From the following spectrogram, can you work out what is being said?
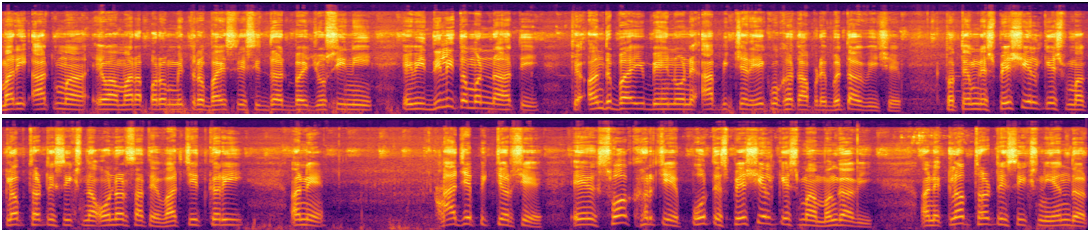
મારી આત્મા એવા મારા પરમ મિત્ર ભાઈ શ્રી સિદ્ધાર્થભાઈ જોશીની એવી દિલી તમન્ના હતી કે અંધભાઈ બહેનોને આ પિક્ચર એક વખત આપણે બતાવવી છે. તો તેમને સ્પેશિયલ કેસમાં ક્લબ થર્ટી સિક્સના ઓનર સાથે વાતચીત કરી અને આ જે પિક્ચર છે એ સ્વખર્ચે પોતે સ્પેશિયલ કેસમાં મંગાવી અને ક્લબ થર્ટી સિક્સની અંદર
